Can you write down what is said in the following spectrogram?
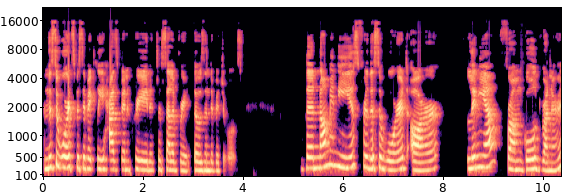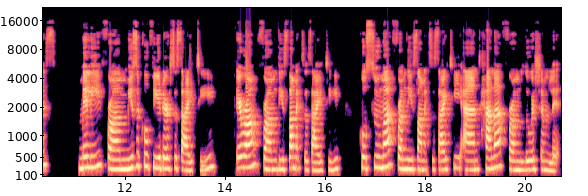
And this award specifically has been created to celebrate those individuals. The nominees for this award are Linnea from Gold Runners, Millie from Musical Theatre Society, Iram from the Islamic Society, Kulsuma from the Islamic Society, and Hannah from Lewisham Lit.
